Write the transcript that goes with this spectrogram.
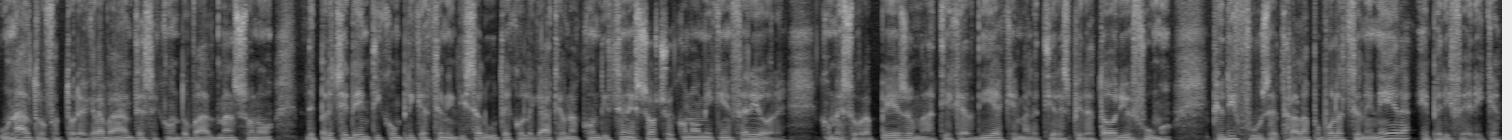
Un altro fattore aggravante, secondo Waldman, sono le precedenti complicazioni di salute collegate a una condizione socio-economica inferiore, come sovrappeso, malattie cardiache, malattie respiratorie e fumo, più diffuse tra la popolazione nera e periferiche.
